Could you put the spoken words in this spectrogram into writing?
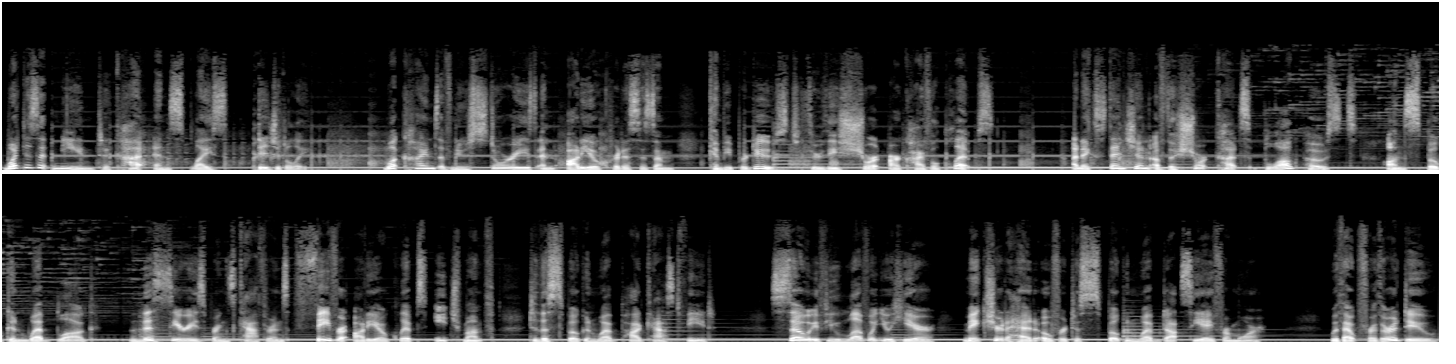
what does it mean to cut and splice digitally? What kinds of new stories and audio criticism can be produced through these short archival clips? An extension of the Shortcuts blog posts on Spoken Web Blog, this series brings Katherine's favorite audio clips each month to the Spoken Web podcast feed. So if you love what you hear, make sure to head over to spokenweb.ca for more. Without further ado,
